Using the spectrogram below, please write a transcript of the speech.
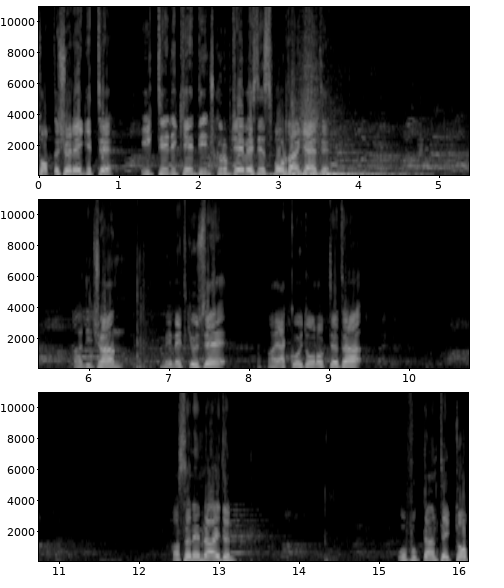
Top dışarıya gitti. İlk tehlike Dinç Grup CVS Spor'dan geldi. Alican, Mehmet Göze ayak koydu o noktada. Hasan Emre Aydın. Ufuktan tek top.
